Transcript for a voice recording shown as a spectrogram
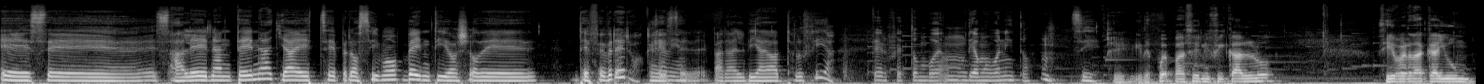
eh, se sale en antena ya este próximo 28 de, de febrero, que Qué es el- para el Día de Andalucía. Perfecto, un, buen- un día muy bonito. Sí. Sí, y después para significarlo, sí es verdad que hay un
